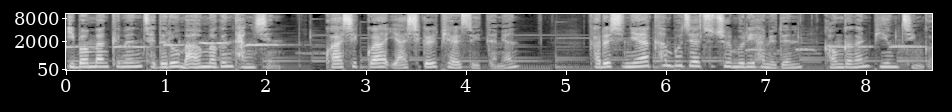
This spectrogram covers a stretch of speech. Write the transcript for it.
이번만큼은 제대로 마음먹은 당신. 과식과 야식을 피할 수 있다면 가르시니아 캄보지아 추출물이 함유된 건강한 비움 친구.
